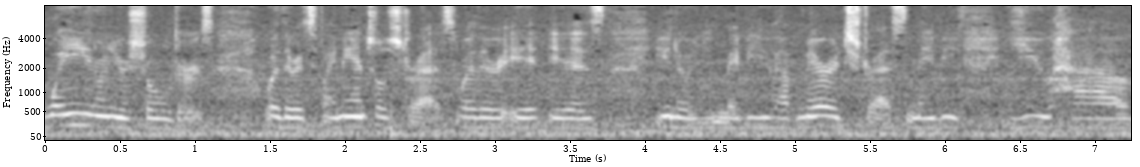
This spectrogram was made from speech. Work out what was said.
weighing on your shoulders whether it's financial stress whether it is you know maybe you have marriage stress maybe you have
